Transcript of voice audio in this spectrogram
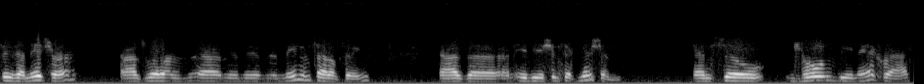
things of that nature, as well as uh, the, the, maintenance side of things as a, an aviation technician. And so, drones being aircraft,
